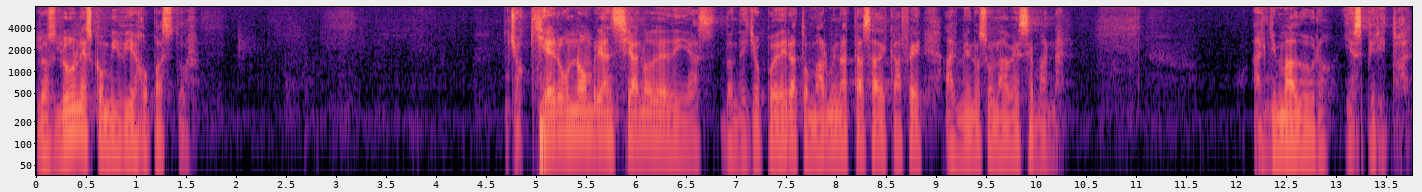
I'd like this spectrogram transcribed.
Los lunes con mi viejo pastor. Yo quiero un hombre anciano de días donde yo pueda ir a tomarme una taza de café al menos una vez semanal. Alguien maduro y espiritual.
